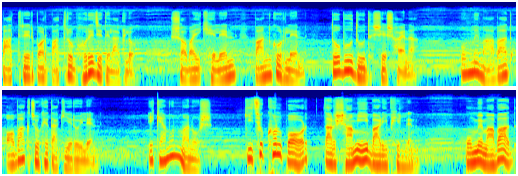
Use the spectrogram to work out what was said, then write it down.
পাত্রের পর পাত্র ভরে যেতে লাগল। সবাই খেলেন, পান করলেন, তবু দুধ শেষ হয় না। উম্মে মাবাদ অবাক চোখে তাকিয়ে রইলেন। এ কেমন মানুষ? কিছুক্ষণ পর তার স্বামী বাড়ি ফিরলেন। উম্মে মাবাদ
